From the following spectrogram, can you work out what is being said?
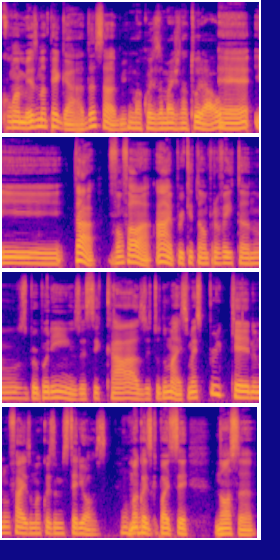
com a mesma pegada, sabe? Uma coisa mais natural. É, e. Tá, vão falar, ah, é porque estão aproveitando os burburinhos, esse caso e tudo mais. Mas por que ele não faz uma coisa misteriosa? Uma coisa que pode ser, nossa,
